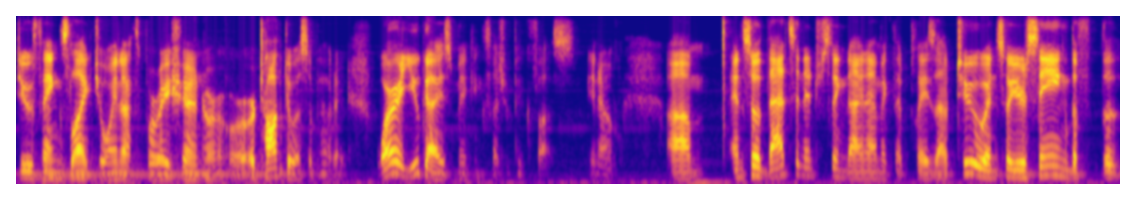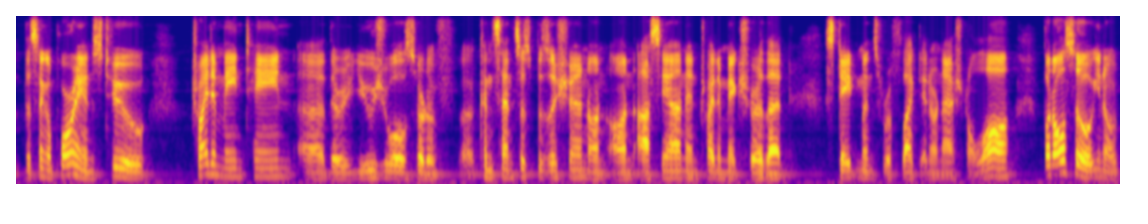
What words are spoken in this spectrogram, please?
do things like join exploration or, or, or talk to us about it, why are you guys making such a big fuss? You know, um, and so that's an interesting dynamic that plays out too. And so you're seeing the the, the Singaporeans too try to maintain uh, their usual sort of uh, consensus position on on ASEAN and try to make sure that statements reflect international law, but also, you know,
